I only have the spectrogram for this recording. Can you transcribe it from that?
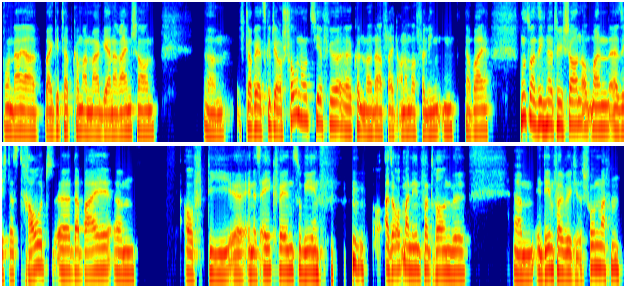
von daher, bei GitHub kann man mal gerne reinschauen. Ähm, ich glaube, jetzt gibt ja auch Shownotes hierfür, äh, könnten wir da vielleicht auch nochmal verlinken. Dabei muss man sich natürlich schauen, ob man äh, sich das traut, äh, dabei ähm, auf die äh, NSA-Quellen zu gehen. also ob man ihnen vertrauen will. Ähm, in dem Fall würde ich das schon machen.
